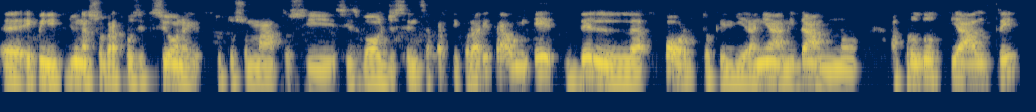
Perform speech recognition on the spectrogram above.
Eh, e quindi di una sovrapposizione che tutto sommato si, si, svolge senza particolari traumi e del porto che gli iraniani danno a prodotti altri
